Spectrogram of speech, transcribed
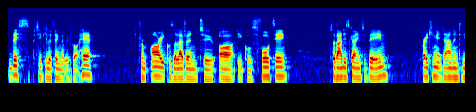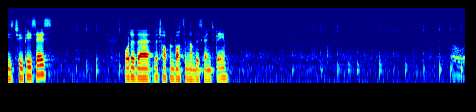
this particular thing that we've got here from r equals 11 to r equals 40. So that is going to be, breaking it down into these two pieces, what are the, the top and bottom numbers going to be? Oh,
